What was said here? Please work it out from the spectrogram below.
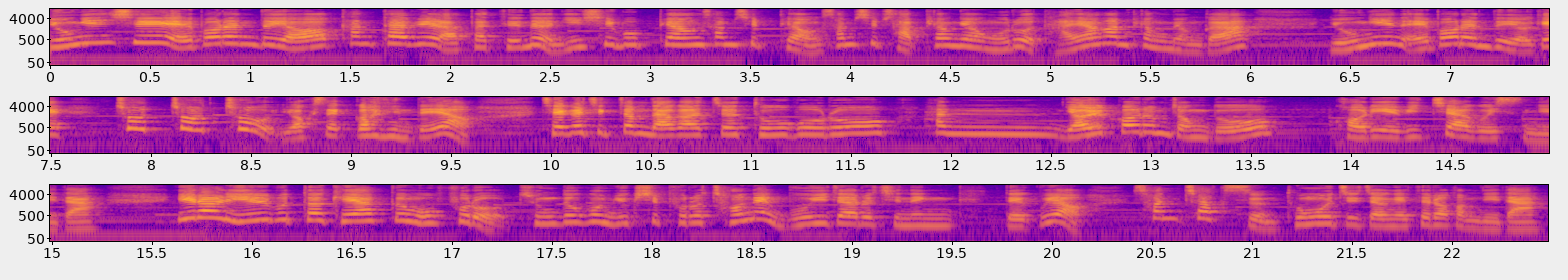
용인시 에버랜드역 칸타빌 아파트는 25평, 30평, 34평형으로 다양한 평면과 용인 에버랜드역의 초초초 역세권인데요. 제가 직접 나갔죠. 도보로 한 10걸음 정도 거리에 위치하고 있습니다. 1월 2일부터 계약금 5%, 중도금 60% 전액 무이자로 진행되고요. 선착순 동호 지정에 들어갑니다.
